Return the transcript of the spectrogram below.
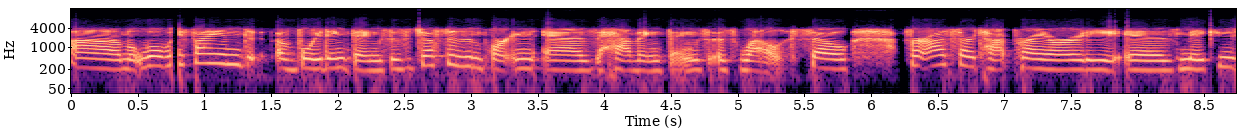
Um, well, we find avoiding things is just as important as having things as well. So, for us, our top priority is making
